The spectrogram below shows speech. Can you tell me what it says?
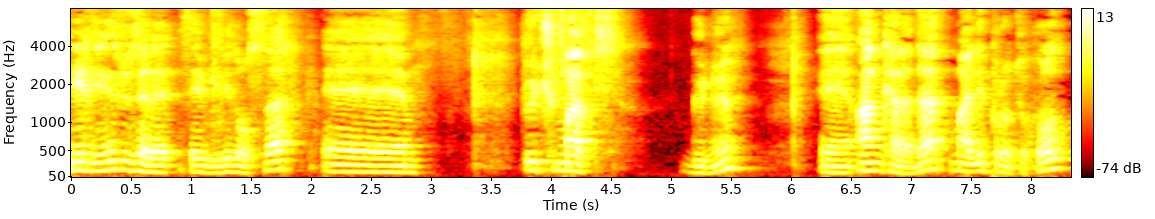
Bildiğiniz üzere sevgili dostlar e, 3 Mart günü e, Ankara'da mali protokol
